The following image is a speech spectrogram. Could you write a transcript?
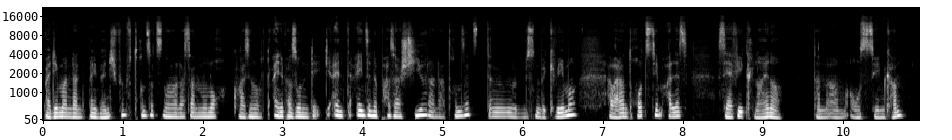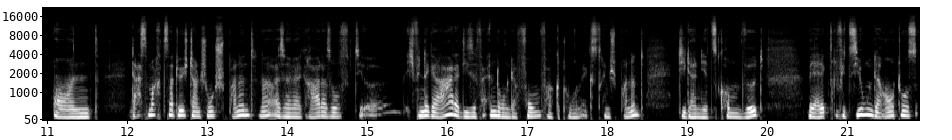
bei dem man dann, bei dem nicht fünf drin sitzen, sondern dass dann nur noch quasi noch eine Person, die, die der einzelne Passagier dann da drin sitzt, dann ein bisschen bequemer, aber dann trotzdem alles sehr viel kleiner dann ähm, aussehen kann. Und das macht es natürlich dann schon spannend, ne? Also wenn wir gerade so, die, äh, ich finde gerade diese Veränderung der Formfaktoren extrem spannend, die dann jetzt kommen wird. Mit der Elektrifizierung der Autos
